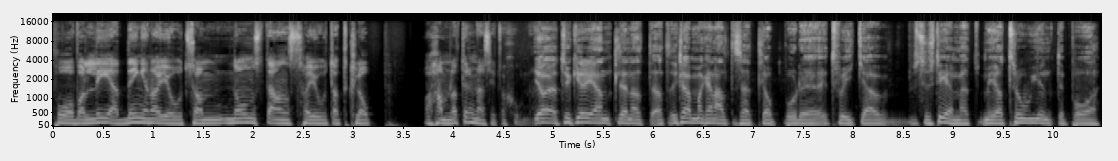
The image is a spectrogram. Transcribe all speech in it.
på vad ledningen har gjort som någonstans har gjort att Klopp har hamnat i den här situationen. Ja, jag tycker egentligen att, att det är klart man kan alltid säga att Klopp borde tweaka systemet, men jag tror ju inte på,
